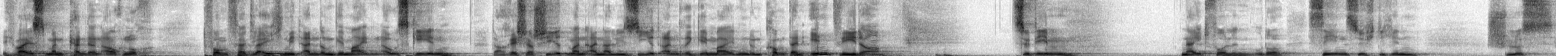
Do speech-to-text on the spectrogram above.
Ich weiß, man kann dann auch noch vom Vergleichen mit anderen Gemeinden ausgehen. Da recherchiert man, analysiert andere Gemeinden und kommt dann entweder zu dem neidvollen oder sehnsüchtigen Schluss,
